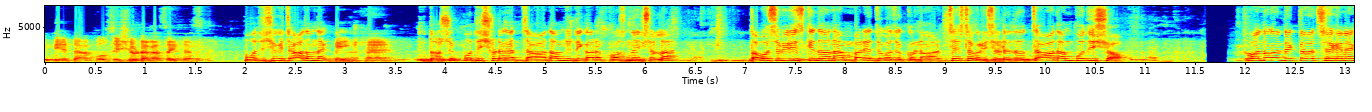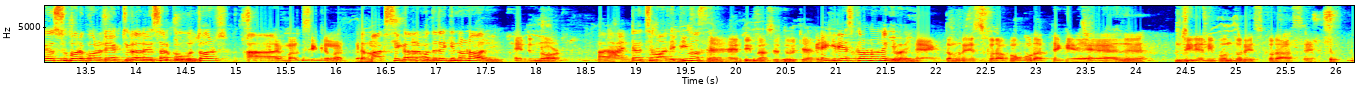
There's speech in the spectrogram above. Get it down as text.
পঁচিশশো টাকা চাইতেছে পঁচিশশো কি চাওয়া দাম থাকবে? হ্যাঁ। দর্শক পঁচিশশো টাকা চাওয়া দাম যদি কারও পছন্দ ইনশাল্লাহ তো অবশ্যই বিরিজকে দেওয়া নাম্বারে যোগাযোগ করে নেওয়ার চেষ্টা করি সেটা তো চাওয়া দাম পঁচিশশো। তো বন্ধুগণ দেখতে পাচ্ছি এখানে সুপার কোয়ালিটি এক জোড়া রেসার কবুতর আর মাক্সি কালার এটা মাক্সি কালারের মধ্যে এটা কি ননামারি এটা নট আর হাড়িটা হচ্ছে মাদি ডিম আছে? হ্যাঁ হ্যাঁ ডিম আছে দুইটা। এটা কি রেস করানো নাকি ভাই? একদম রেস করা। বগুড়া থেকে জিরানি পর্যন্ত রেস করা আছে।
